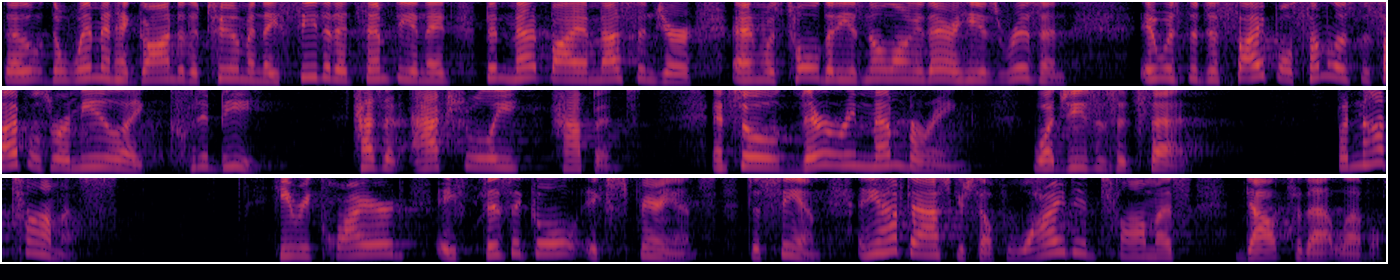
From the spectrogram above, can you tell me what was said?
the, the women had gone to the tomb and they see that it's empty and they'd been met by a messenger and was told that he is no longer there, he is risen. It was the disciples, some of those disciples were immediately like, could it be? Has it actually happened? And so they're remembering what Jesus had said, but not Thomas. He required a physical experience to see him. And you have to ask yourself, why did Thomas doubt to that level?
